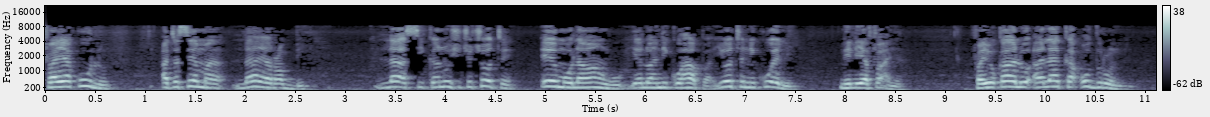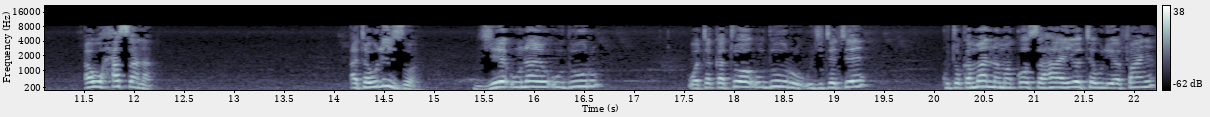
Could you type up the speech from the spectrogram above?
Fayakulu atasema la ya rabbi la sikanushi chochote e Mola wangu yaloandikwa hapa. Yote ni kweli niliyafanya. Fayukalu alaka udhrun au hasana ataulizwa je unayo udhuru? Watakatoa udhuru ujitetee kutokamana na makosa haya yote uliyofanya?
